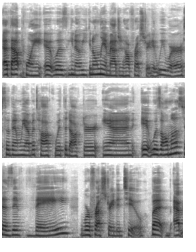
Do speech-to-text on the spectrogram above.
at that point, it was, you know, you can only imagine how frustrated we were. So then we have a talk with the doctor, and it was almost as if they were frustrated too, but at,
